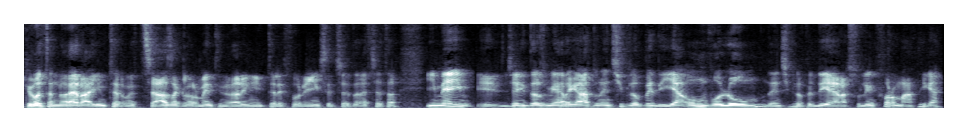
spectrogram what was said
che volta non era internet casa, chiaramente non erano i telefonini, eccetera, eccetera. I miei i genitori mi hanno regalato un'enciclopedia, un volume, l'enciclopedia era sull'informatica,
